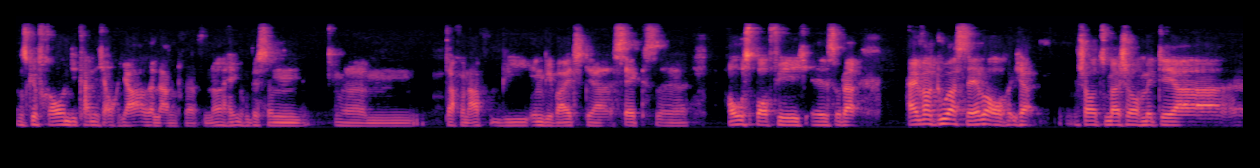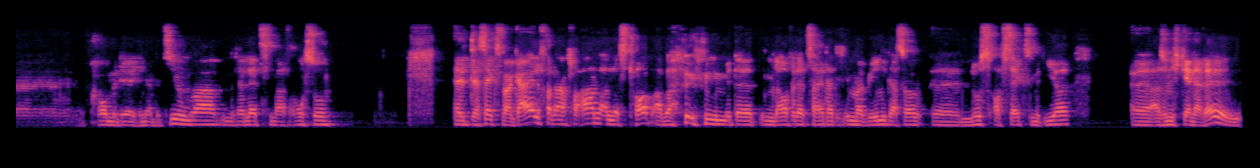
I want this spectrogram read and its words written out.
und es gibt Frauen, die kann ich auch jahrelang treffen. Ne? Hängt ein bisschen ähm, davon ab, wie inwieweit der Sex äh, ausbaufähig ist oder einfach du hast selber auch, ich schaue zum Beispiel auch mit der äh, Frau, mit der ich in der Beziehung war, mit der letzten war es auch so, der Sex war geil von Anfang an, alles top, aber irgendwie der, im Laufe der Zeit hatte ich immer weniger so, äh, Lust auf Sex mit ihr. Äh, also nicht generell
